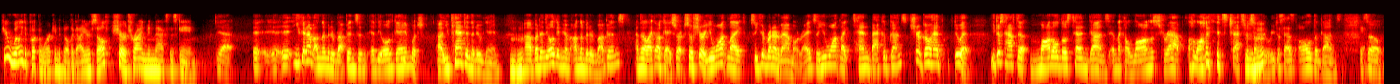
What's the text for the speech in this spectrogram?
If you're willing to put the work in to build a guy yourself, sure try and min max this game. Yeah, it, it, you can have unlimited weapons in, in the old game, which uh, you can't in the new game. Mm-hmm. Uh, but in the old game, you have unlimited weapons, and they're like, okay, sure, so sure, you want like, so you can run out of ammo, right? So you want like ten backup guns? Sure, go ahead, do it. You just have to model those ten guns in like a long strap along his chest or Mhm. something, where he just has all of the guns. Yeah. So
